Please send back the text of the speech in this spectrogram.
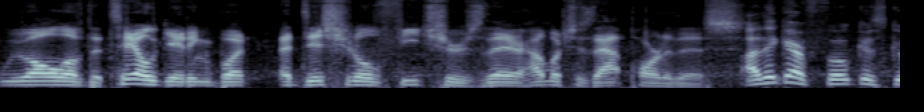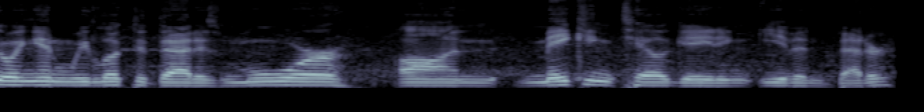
We all love the tailgating, but additional features there. How much is that part of this? I think our focus going in, we looked at that, is more on making tailgating even better.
